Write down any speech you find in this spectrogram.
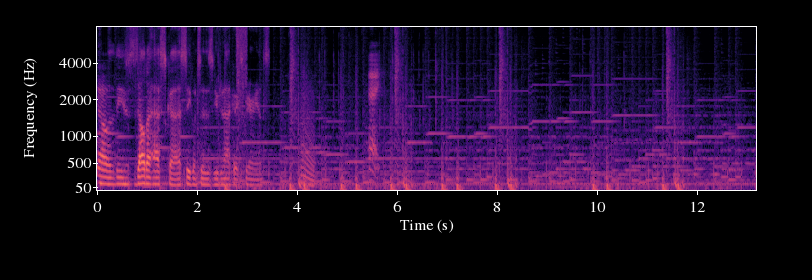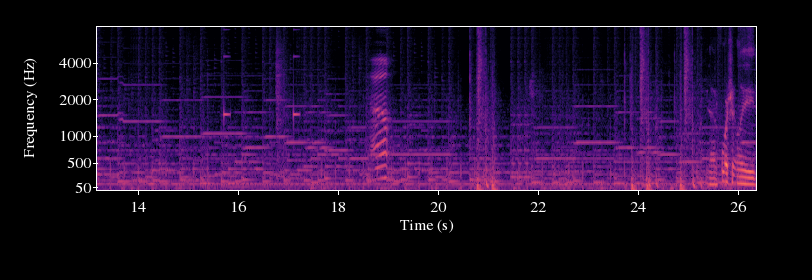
No, these Zelda-esque uh, sequences, you do not get experience. Hey. Unfortunately,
